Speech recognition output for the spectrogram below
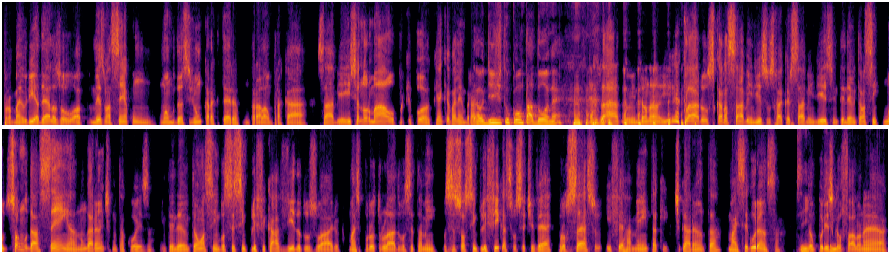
para a maioria delas, ou a mesma senha com uma mudança de um caractere, um para lá, um para cá, sabe? E isso é normal, porque, pô, quem é que vai lembrar? É o dígito contador, né? Exato. Então, não, e é claro, os caras sabem disso, os hackers sabem disso, entendeu? Então, assim, só mudar a senha não garante muita coisa, entendeu? Então, assim, você simplificar a vida do usuário, mas por outro lado, você também, você só simplifica se você tiver processo e ferramenta que te garanta mais segurança. Sim, então, por isso sim. que eu falo, né? A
